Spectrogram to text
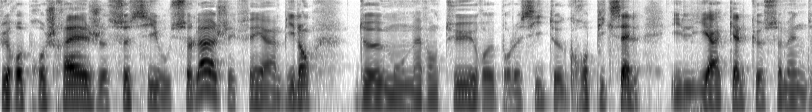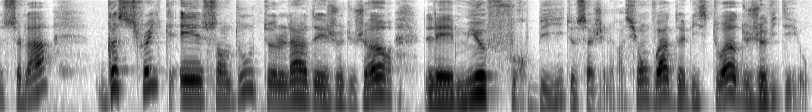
lui reprocherais-je ceci ou cela, j'ai fait un bilan de mon aventure pour le site Gros Pixel il y a quelques semaines de cela, Ghost Trick est sans doute l'un des jeux du genre les mieux fourbis de sa génération, voire de l'histoire du jeu vidéo.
